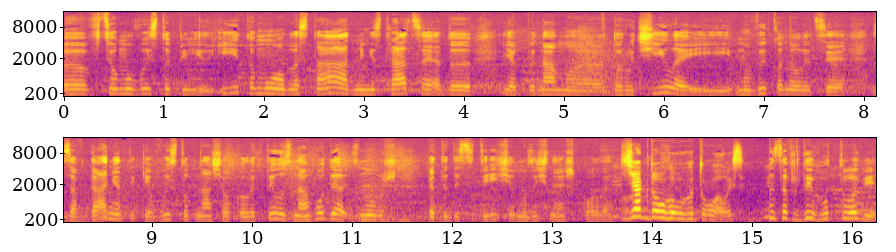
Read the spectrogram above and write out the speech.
е, в цьому виступі. І тому обласна адміністрація до- якби нам е, доручила, і ми виконали це завдання, таке виступ нашого колективу з нагоди знову ж 50-річчя музичної школи. Як довго ви готувалися? Ми завжди готові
